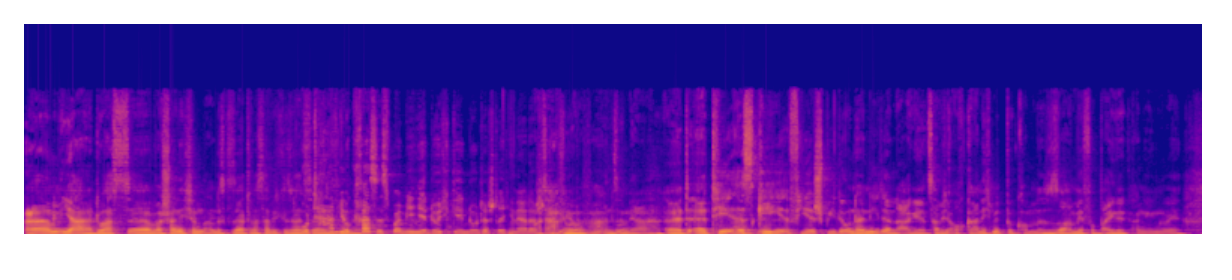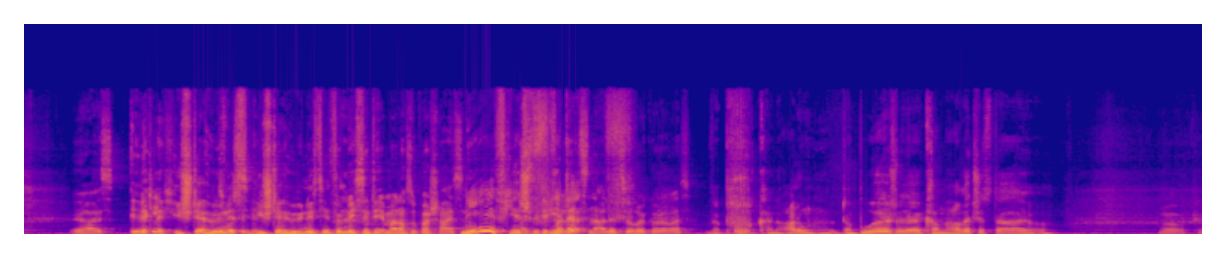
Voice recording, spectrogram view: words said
Ähm, ja, du hast äh, wahrscheinlich schon alles gesagt. Was habe ich gesagt? Otavio, Äh, krass, ist bei mir hier durchgehend unterstrichen. Ja, Otavio. Wahnsinn, ja. Äh, äh, TSG, vier Spiele unter Niederlage. Jetzt habe ich auch gar nicht mitbekommen. Das ist auch an mir vorbeigegangen irgendwie. Ja, ist wirklich. Ist der Hönes, ist der Hönes jetzt. Für mich sind die immer noch super scheiße. Nee, vier Also die Verletzten alle zurück, oder was? Ja, pff, keine Ahnung. Dabur ist da, Kramaric ist da, ja. Oh, okay.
